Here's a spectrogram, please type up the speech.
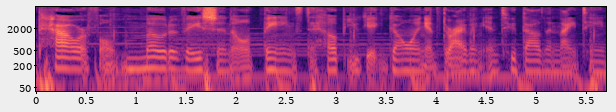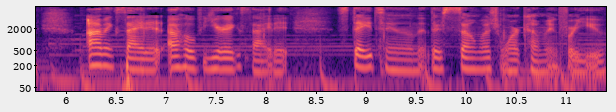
powerful, motivational things to help you get going and thriving in 2019. I'm excited. I hope you're excited. Stay tuned. There's so much more coming for you.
